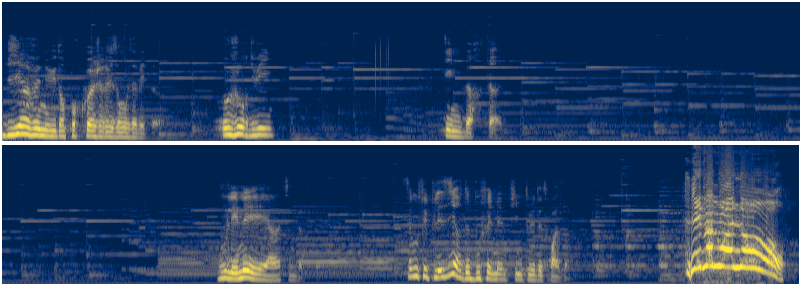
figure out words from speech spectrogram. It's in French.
Bienvenue dans Pourquoi j'ai raison, vous avez tort. Aujourd'hui, Tim Burton. Vous l'aimez, hein, Tim Burton. Ça vous fait plaisir de bouffer le même film tous les 2-3 ans. Eh ben moi non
